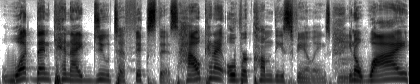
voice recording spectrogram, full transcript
what then can I do to fix this? How mm-hmm. can I overcome these feelings? You mm. know, why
